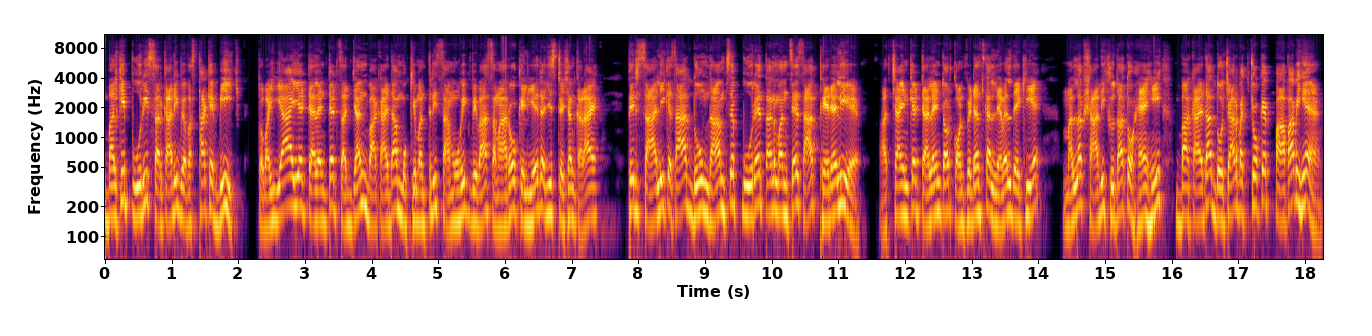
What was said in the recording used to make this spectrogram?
बल्कि पूरी सरकारी व्यवस्था के बीच। तो भैया, ये टैलेंटेड सज्जन बाकायदा मुख्यमंत्री सामूहिक विवाह समारोह के लिए रजिस्ट्रेशन कराए। फिर साली के साथ धूमधाम से पूरे तन मन से साथ फेरे लिए अच्छा इनके टैलेंट और कॉन्फिडेंस का लेवल देखिए। मतलब शादीशुदा तो हैं ही, बाकायदा दो चार बच्चों के पापा भी हैं।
